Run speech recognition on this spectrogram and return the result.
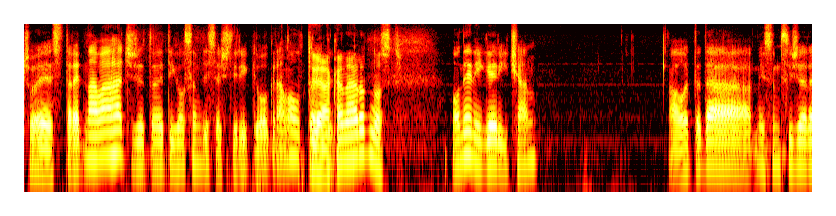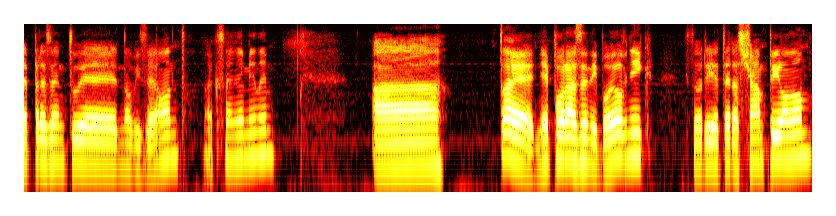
čo je stredná váha, čiže to je tých 84 kg. To, to je aká národnosť? On je Nigeričan, ale teda myslím si, že reprezentuje Nový Zéland, ak sa nemýlim. A to je neporazený bojovník, ktorý je teraz šampiónom e,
